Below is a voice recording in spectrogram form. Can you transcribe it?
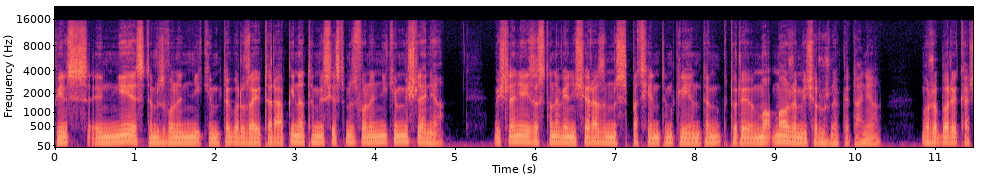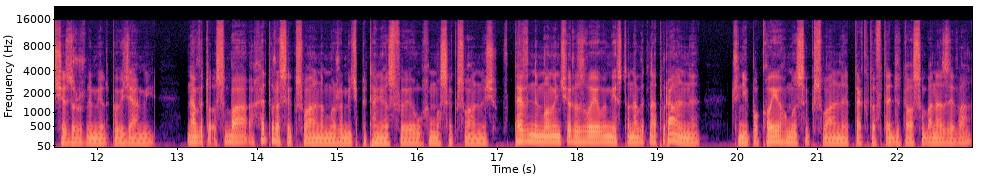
więc nie jestem zwolennikiem tego rodzaju terapii, natomiast jestem zwolennikiem myślenia. Myślenia i zastanawiania się razem z pacjentem, klientem, który mo- może mieć różne pytania, może borykać się z różnymi odpowiedziami. Nawet osoba heteroseksualna może mieć pytania o swoją homoseksualność. W pewnym momencie rozwojowym jest to nawet naturalne. Czy niepokoje homoseksualne, tak to wtedy ta osoba nazywa.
